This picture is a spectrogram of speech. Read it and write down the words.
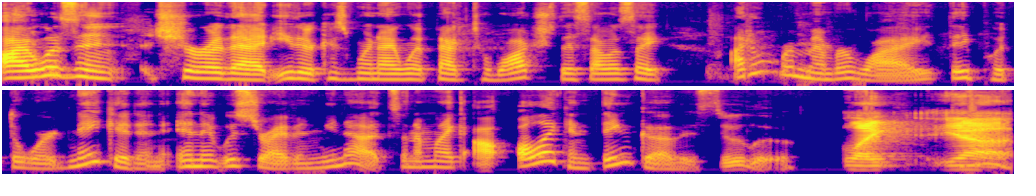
I wasn't sure of that either because when I went back to watch this, I was like, I don't remember why they put the word naked in, it, and it was driving me nuts. And I'm like, all I can think of is Sulu. Like, yeah,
